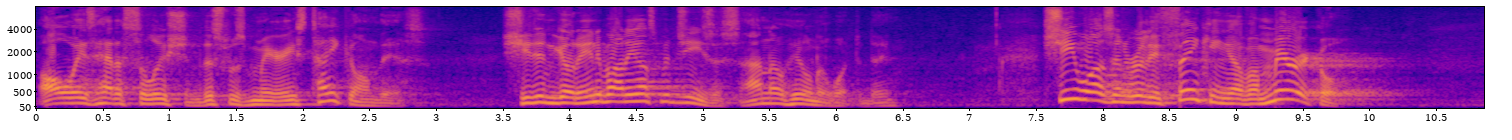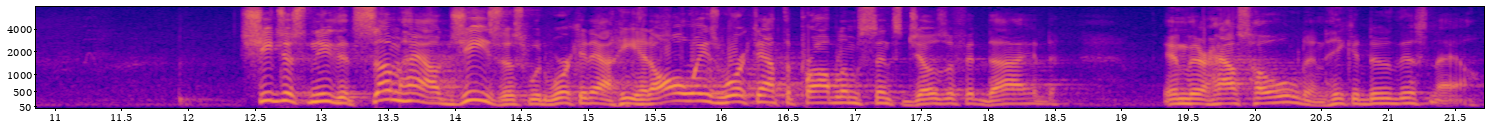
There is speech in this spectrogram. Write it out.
always had a solution. This was Mary's take on this. She didn't go to anybody else but Jesus. I know he'll know what to do. She wasn't really thinking of a miracle. She just knew that somehow Jesus would work it out. He had always worked out the problem since Joseph had died in their household, and he could do this now.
